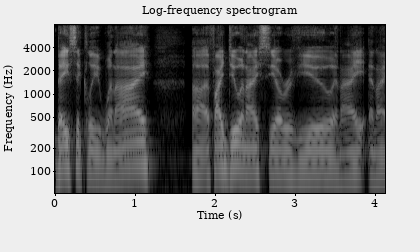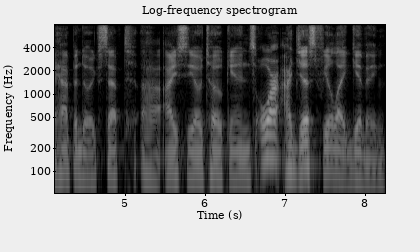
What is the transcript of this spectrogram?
Basically, when I uh, if I do an ICO review and I and I happen to accept uh, ICO tokens or I just feel like giving,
